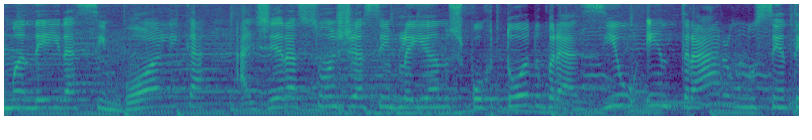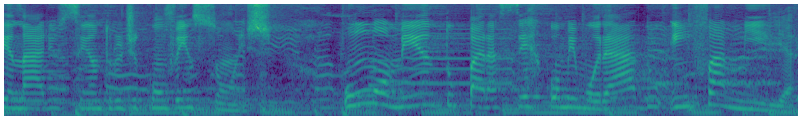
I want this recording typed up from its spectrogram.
De maneira simbólica, as gerações de assembleianos por todo o Brasil entraram no centenário Centro de Convenções. Um momento para ser comemorado em família.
